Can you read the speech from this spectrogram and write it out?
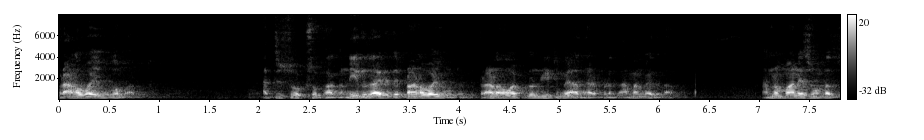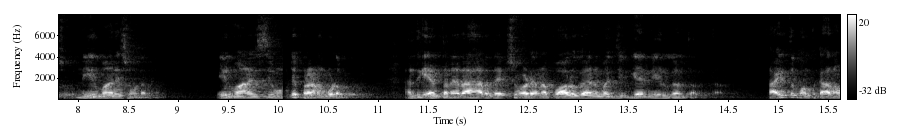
ప్రాణవాయువుగా మారుతుంది. అతి సూక్ష్మ భాగం. నీరు తాగితే ప్రాణవాయువు ఉంటుంది. ప్రాణం ఎప్పుడు నీటి మీద ఆధారపడింది. అన్నం మీద కాదు అన్నం మానేసి ఉండొచ్చు. నీరు మానేసి ఉండదు. నీరు మానేసి ఉంటే ప్రాణం కూడా పోదు. అందుకే ఎంత నిరాహార దీక్ష వాడైనా పాలు కానీ మజ్జిగ కానీ నీరు కానీ తాగుతారు. తాగితే కొంతకాలం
